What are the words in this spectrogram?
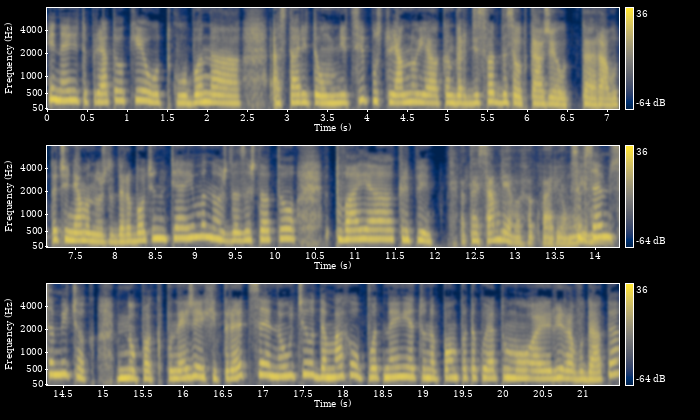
и нейните приятелки от клуба на старите умници постоянно я кандардисват да се откаже от работа, че няма нужда да работи, но тя има нужда, защото това я крепи. А той сам ли е в аквариума? Съвсем или... самичък. Но пък, понеже е хитрец, се е научил да маха оплътнението на помпата, която му аерира водата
